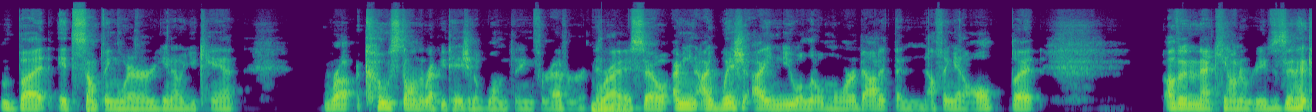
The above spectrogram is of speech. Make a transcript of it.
but it's something where you know you can't ru- coast on the reputation of one thing forever. And Right. So, I mean, I wish I knew a little more about it than nothing at all. But other than that, Keanu Reeves is in it.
